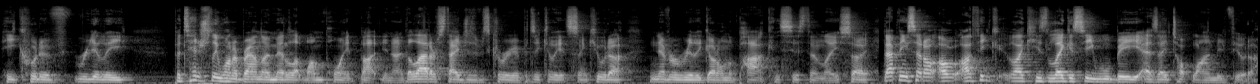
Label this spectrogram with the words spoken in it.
he could have really potentially won a Brownlow medal at one point, but you know the latter stages of his career, particularly at St Kilda, never really got on the park consistently. So that being said, I, I think like his legacy will be as a top line midfielder.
